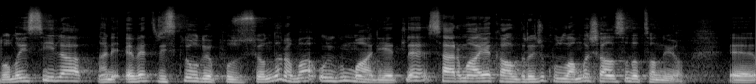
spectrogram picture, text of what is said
Dolayısıyla hani evet riskli oluyor pozisyonlar ama uygun maliyetle sermaye kaldırıcı kullanma şansı da tanıyor. E,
